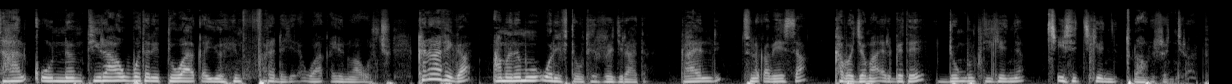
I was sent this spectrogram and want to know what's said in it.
saalquunnamtii raawwatanitti waaqayyo hin farada jedha waaqayyo nu haa oolchu. Kanaaf egaa amanamuu waliif ta'utu irra jiraata. Gaa'elli suna qabeessaa kabajamaa erga ta'e iddoon bultii keenya ciisichi keenya xuraa'uun irra hin jiraatu.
